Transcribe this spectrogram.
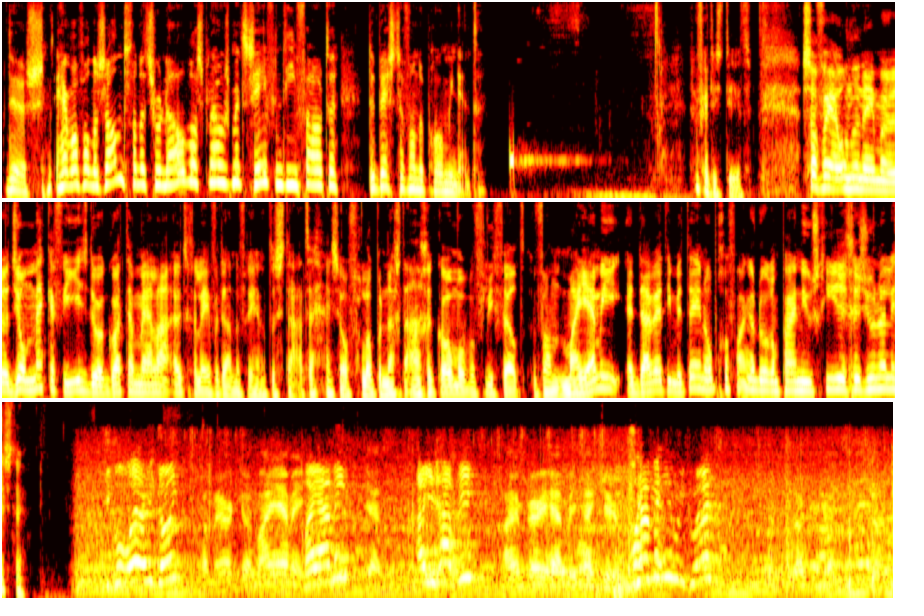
Dus Herman van der Zand van het journaal was trouwens met 17 fouten de beste van de prominenten. Gefeliciteerd. Softwareondernemer John McAfee is door Guatemala uitgeleverd aan de Verenigde Staten. Hij is afgelopen nacht aangekomen op een vliegveld van Miami. Daar werd hij meteen opgevangen door een paar nieuwsgierige journalisten. Where are you going? America, Miami. Miami? Yes. Are you happy? I am very happy, thank you. Do you have any regrets? No regrets.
